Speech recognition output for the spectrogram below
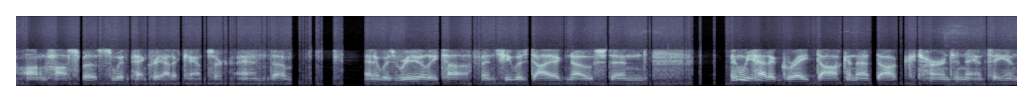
on hospice with pancreatic cancer. And um, and it was really tough and she was diagnosed and and we had a great doc and that doc turned to Nancy and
